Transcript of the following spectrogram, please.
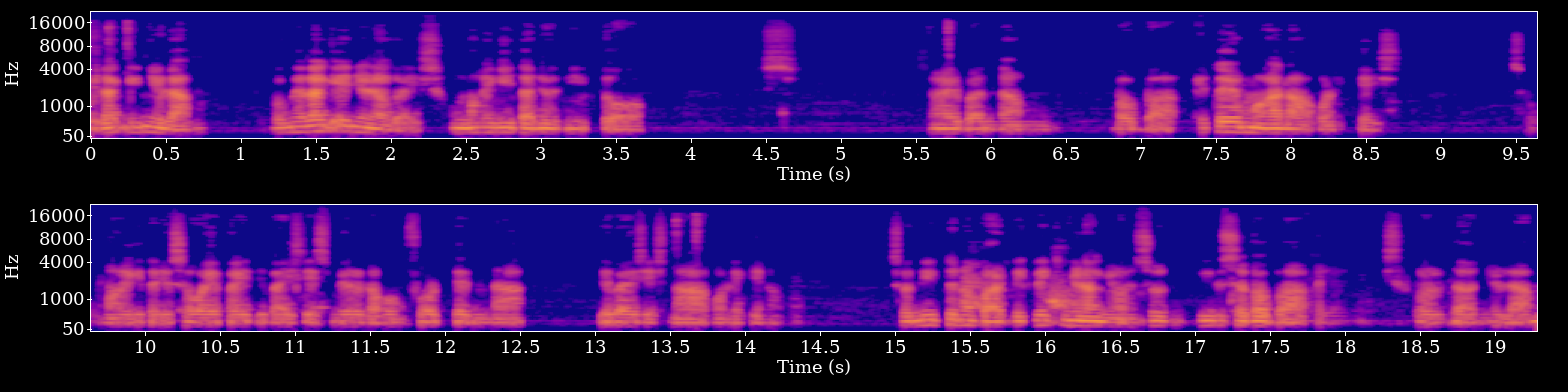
I-login nyo lang. Pag nalagyan nyo na guys, kung makikita nyo dito, sa may bandang baba, ito yung mga nakakonect guys. So, makikita nyo sa Wi-Fi devices, meron akong 410 na devices na nakakonect yun ako. So, dito na part, i-click nyo lang yun. So, dito sa baba, ayan, scroll down nyo lang.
